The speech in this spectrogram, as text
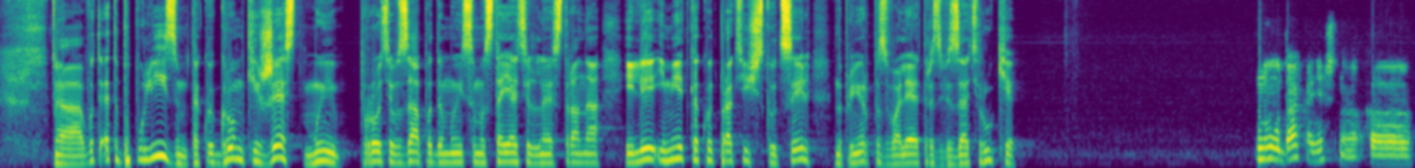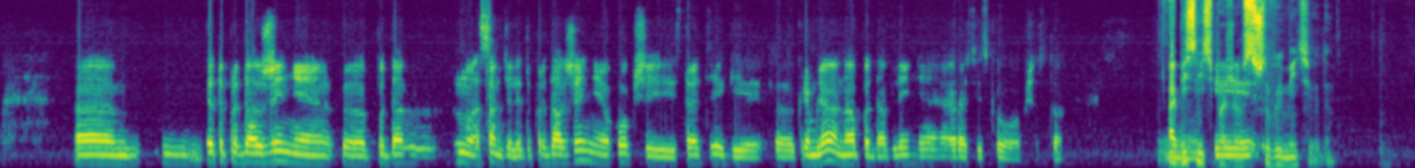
Вот это популизм, такой громкий жест. Мы против Запада, мы самостоятельная страна. Или имеет какую-то практическую цель, например, позволяет развязать руки ну да, конечно. Э, э, это продолжение, э, ну, на самом деле, это продолжение общей стратегии Кремля на подавление российского общества. Объясните, пожалуйста, И... что вы имеете в виду?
